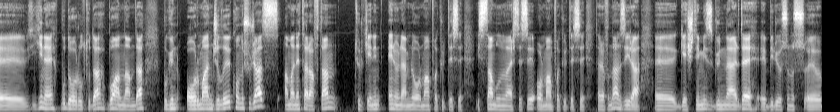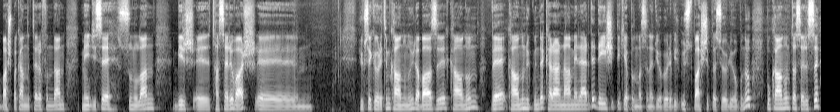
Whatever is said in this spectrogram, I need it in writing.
yine bu doğrultuda bu anlamda bugün ormancılığı konuşacağız ama ne taraftan Türkiye'nin en önemli orman fakültesi İstanbul Üniversitesi Orman Fakültesi tarafından zira e, geçtiğimiz günlerde e, biliyorsunuz e, Başbakanlık tarafından meclise sunulan bir e, tasarı var. E, Yüksek Öğretim Kanunu'yla bazı kanun ve kanun hükmünde kararnamelerde değişiklik yapılmasına diyor. Böyle bir üst başlıkla söylüyor bunu. Bu kanun tasarısı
